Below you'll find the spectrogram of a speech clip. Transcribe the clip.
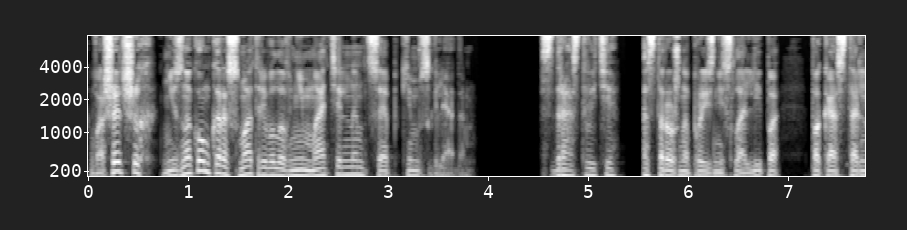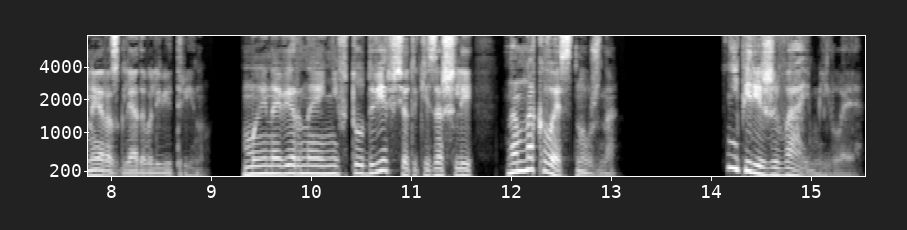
Вошедших незнакомка рассматривала внимательным цепким взглядом. «Здравствуйте», — осторожно произнесла Липа, пока остальные разглядывали витрину. «Мы, наверное, не в ту дверь все-таки зашли. Нам на квест нужно». «Не переживай, милая»,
